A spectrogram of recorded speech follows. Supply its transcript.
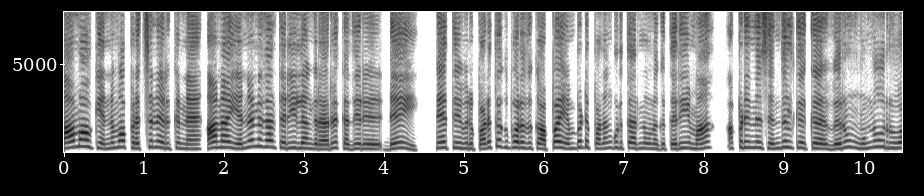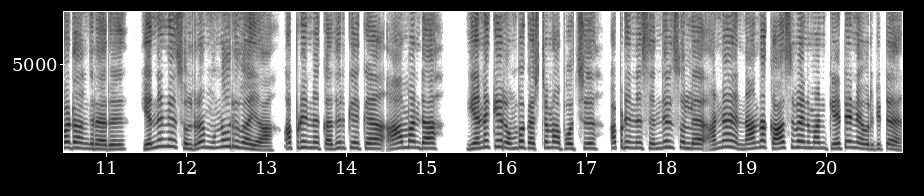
மாமாவுக்கு என்னமோ பிரச்சனை இருக்குன்னு ஆனா என்னன்னு தான் தெரியலங்கிறாரு கதிரு. டேய் நேத்து இவரு படத்துக்கு போறதுக்கு அப்பா எம்பட்டு பணம் கொடுத்தாருன்னு உனக்கு தெரியுமா? அப்படின்னு செந்தில் கேட்க வெறும் முந்நூறு ரூபாடாங்கிறாரு. என்னன்னு சொல்ற? முந்நூறு ரூபாயா? அப்படின்னு கதிர் கேட்க ஆமாண்டா. எனக்கே ரொம்ப கஷ்டமா போச்சு. அப்படின்னு செந்தில் சொல்ல அண்ணே நான் தான் காசு வேணுமான்னு கேட்டேனே அவர்கிட்ட.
